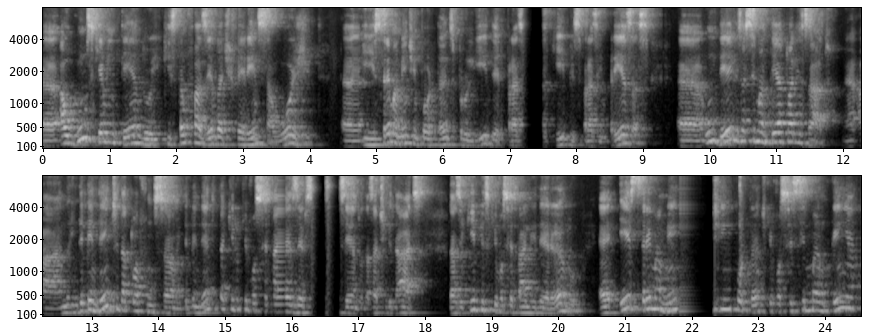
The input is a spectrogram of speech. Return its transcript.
Uh, alguns que eu entendo e que estão fazendo a diferença hoje uh, e extremamente importantes para o líder, para as equipes, para as empresas, uh, um deles é se manter atualizado. Né? A, independente da tua função, independente daquilo que você está exercendo, das atividades, das equipes que você está liderando, é extremamente importante que você se mantenha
